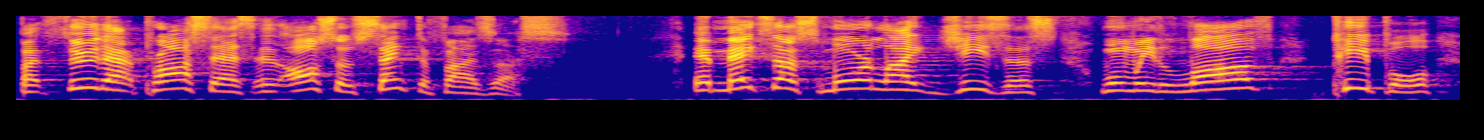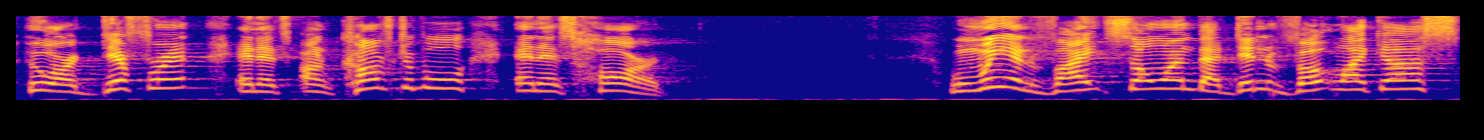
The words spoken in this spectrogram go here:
but through that process, it also sanctifies us. It makes us more like Jesus when we love people who are different and it's uncomfortable and it's hard. When we invite someone that didn't vote like us,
